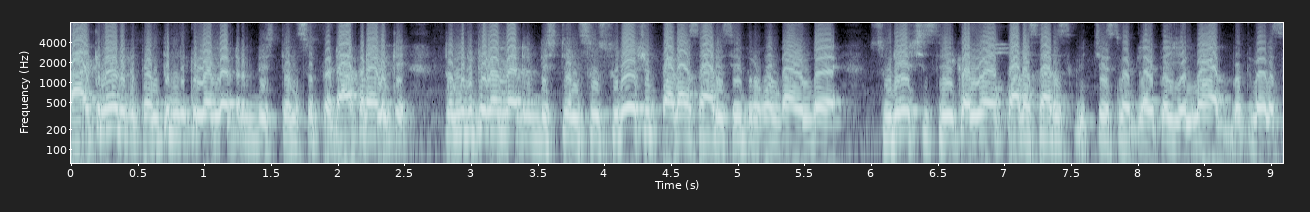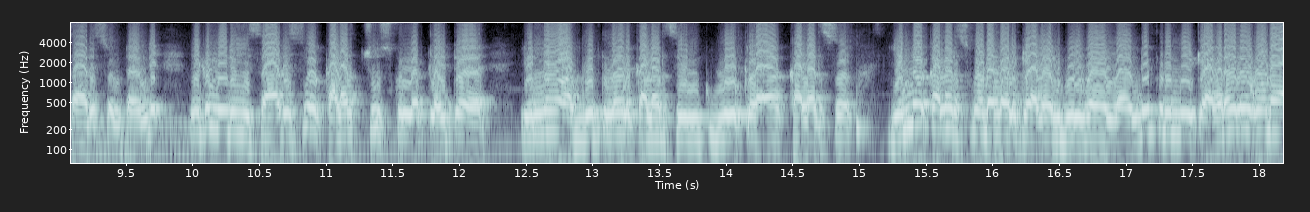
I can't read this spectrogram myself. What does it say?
కాకినాడకి పంతొమ్మిది కిలోమీటర్ డిస్టెన్స్ పిఠాపురానికి తొమ్మిది కిలోమీటర్ డిస్టెన్స్ సురేష్ ఉప్పాడా సారీస్ ఎదుర్కొంటా ఉండే సురేష్ శ్రీకన్య ఉప్పాడ సారీస్ ఇచ్చేసినట్లయితే ఎన్నో అద్భుతమైన సారీస్ ఉంటాయండి. ఇక మీరు ఈ సారీస్లో కలర్ చూసుకున్నట్లయితే ఎన్నో అద్భుతమైన కలర్స్ ఇంక్ బ్లూ కలర్స్ ఎన్నో కలర్స్ కూడా మనకి అవైలబుల్గా ఉన్నాయండి. ఇప్పుడు మీకు ఎవరైనా కూడా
